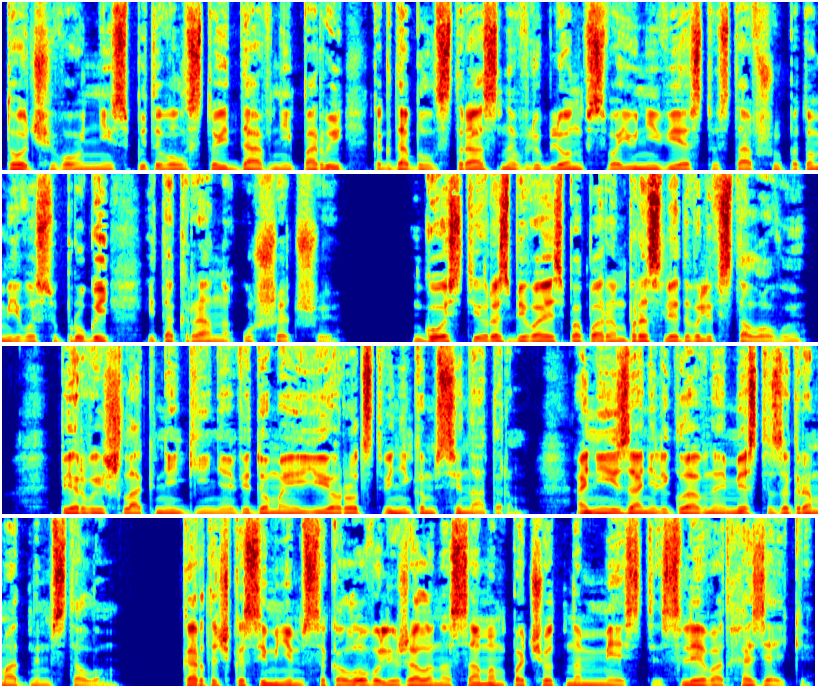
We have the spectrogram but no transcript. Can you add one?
то, чего он не испытывал с той давней поры, когда был страстно влюблен в свою невесту, ставшую потом его супругой и так рано ушедшую. Гости, разбиваясь по парам, проследовали в столовую. Первой шла княгиня, ведомая ее родственником-сенатором. Они и заняли главное место за громадным столом. Карточка с именем Соколова лежала на самом почетном месте, слева от хозяйки.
